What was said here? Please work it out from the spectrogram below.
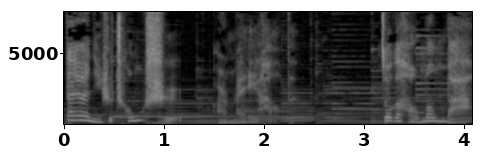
但愿你是充实而美好的。做个好梦吧，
